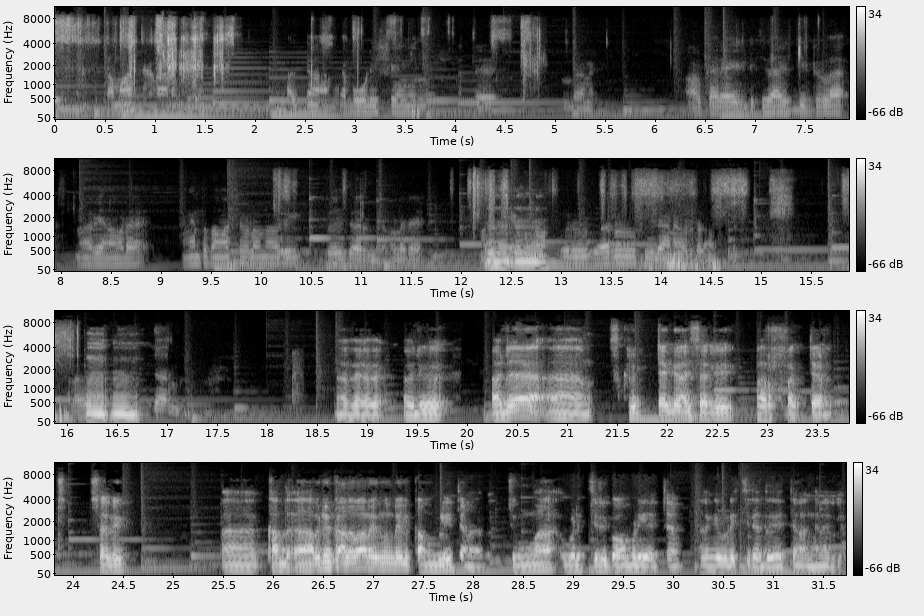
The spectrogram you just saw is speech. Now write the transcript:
തമാശകളാണെങ്കിലും അതൊക്കെ ബോഡി ഷേമിങ് മറ്റേ എന്താണ് ആൾക്കാരെ ഇടിച്ചു താഴ്ത്തിയിട്ടുള്ള എന്താ പറയാ നമ്മുടെ അങ്ങനത്തെ തമാശകളൊന്നും അവർ ഉപയോഗിക്കാറില്ല. വളരെ ഒരു. വേറൊരു ഫീലാണ് അവരുടെ. അതെ അതെ ഒരു അവരുടെ സ്ക്രിപ്റ്റ് ഒക്കെ വെച്ചാൽ പെർഫെക്റ്റ് ആണ്. വെച്ചാൽ കഥ അവർ കഥ പറയുന്നുണ്ടെങ്കിൽ കംപ്ലീറ്റ് ആണ്. അത് ചുമ്മാ ഇവിടെ ഇച്ചിരി കോമഡി കയറ്റാം അല്ലെങ്കിൽ വിളിച്ചിരി അത് കയറ്റാം അങ്ങനെയല്ല.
